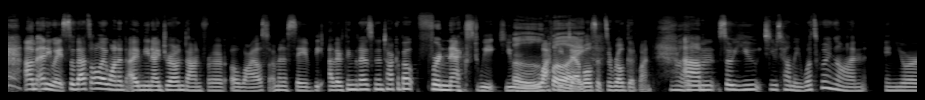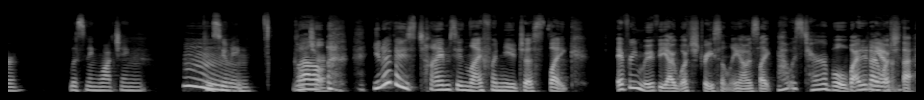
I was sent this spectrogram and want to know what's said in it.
Um, anyway, so that's all I wanted. I mean, I droned on for a while, so I'm going to save the other thing that I was going to talk about for next week. You Oh, lucky boy. devils! It's a real good one. Um, so you you tell me what's going on in your listening, watching, Hmm. consuming Well, you know those times in life when you just like every movie I watched recently, I was like, that was terrible. Why did I Yeah. watch that?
